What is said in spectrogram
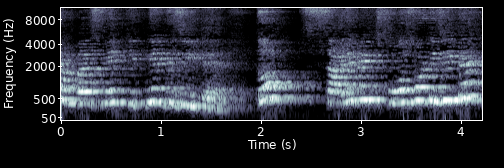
नंबर्स में कितने डिजिट है। तो सारे में फोर फोर डिजिट है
